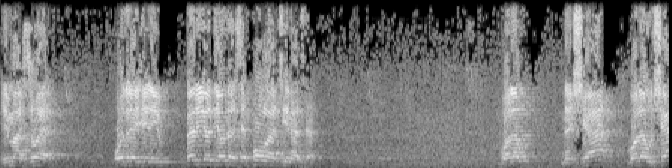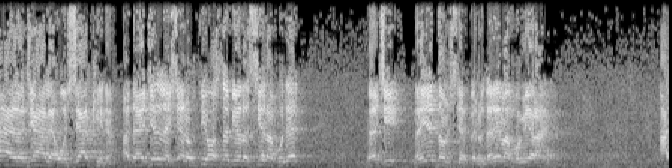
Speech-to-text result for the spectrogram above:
ima svoje određeni periodi onda se povlači nazad ولو نشاء ولو شاء لجعله ساكنا هذا جل شأنه ti ostavio da sjena bude znači na jednom stepenu da nema pomjeranja a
